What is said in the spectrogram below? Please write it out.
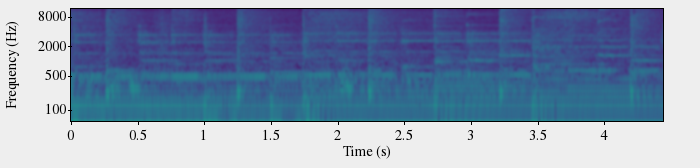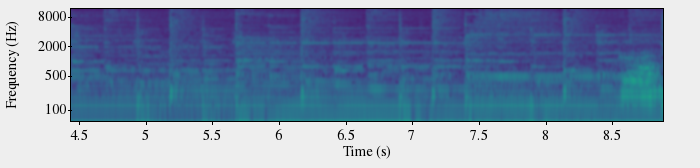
shake it. Go on.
